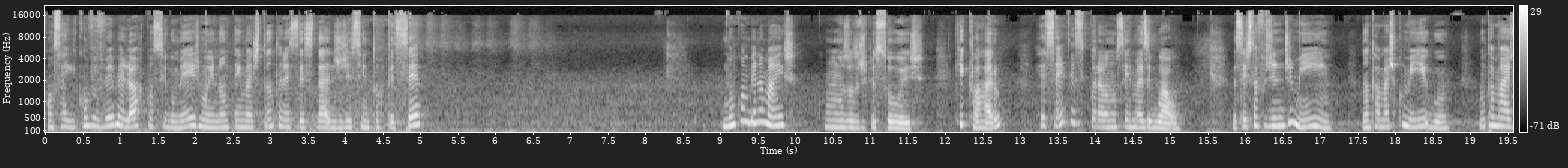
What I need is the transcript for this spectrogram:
consegue conviver melhor consigo mesmo e não tem mais tanta necessidade de se entorpecer, não combina mais com as outras pessoas, que, claro, ressentem-se por ela não ser mais igual, você está fugindo de mim, não está mais comigo, nunca mais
